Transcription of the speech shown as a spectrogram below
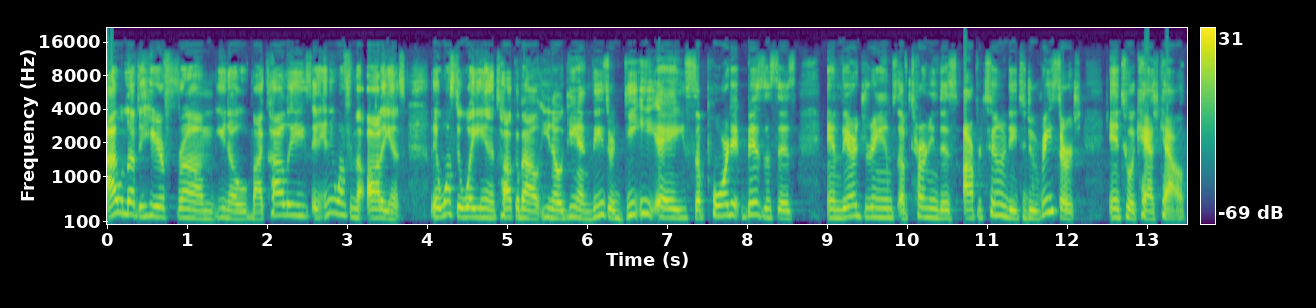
I would love to hear from you know my colleagues and anyone from the audience that wants to weigh in and talk about you know again these are DEA supported businesses and their dreams of turning this opportunity to do research into a cash cow.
